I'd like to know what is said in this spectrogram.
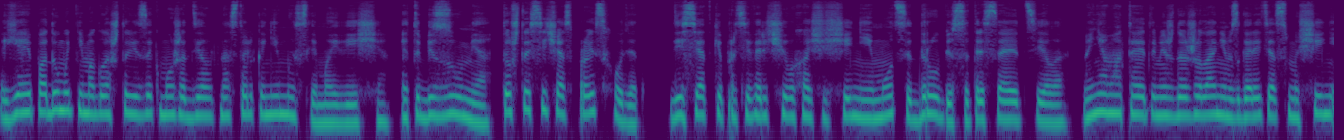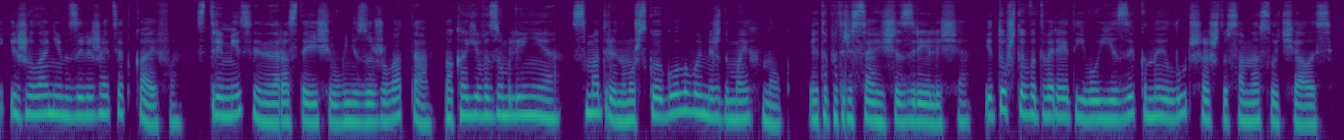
Я и подумать не могла, что язык может делать настолько немыслимые вещи. Это безумие, то, что сейчас происходит. Десятки противоречивых ощущений и эмоций дроби сотрясают тело. Меня мотает между желанием сгореть от смущения и желанием завизжать от кайфа, стремительно нарастающего внизу живота, пока я в изумлении смотрю на мужскую голову между моих ног. Это потрясающее зрелище. И то, что вытворяет его язык, наилучшее, что со мной случалось.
